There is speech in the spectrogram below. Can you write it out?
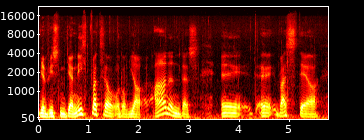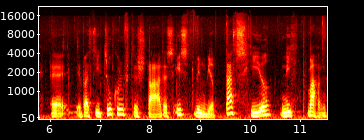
Wir wissen ja nicht, was der, oder wir ahnen das, äh, äh, was der äh, was die Zukunft des Staates ist, wenn wir das hier nicht machen.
